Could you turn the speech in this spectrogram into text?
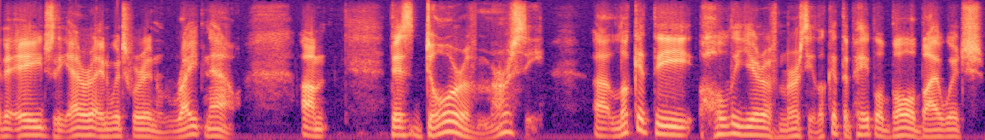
the age the era in which we're in right now. Um, this door of mercy uh, look at the holy year of mercy. Look at the papal bull by which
